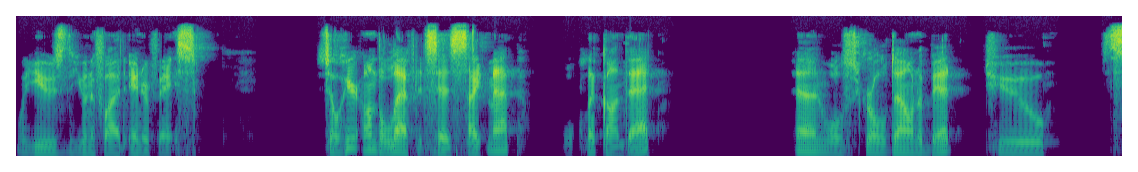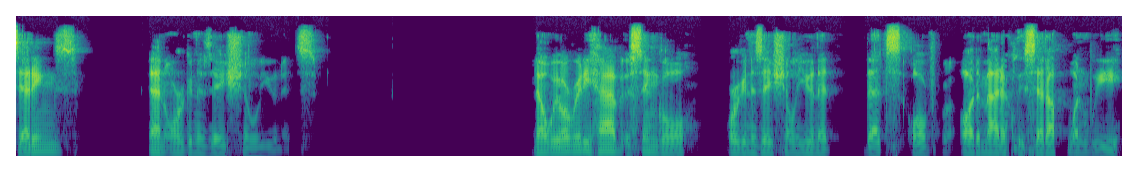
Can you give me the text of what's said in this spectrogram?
we'll use the unified interface. So here on the left, it says sitemap. We'll click on that. And we'll scroll down a bit to settings and organizational units. Now we already have a single organizational unit that's automatically set up when we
